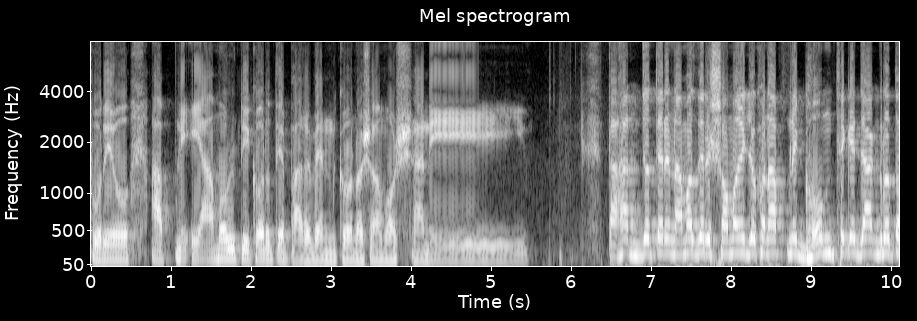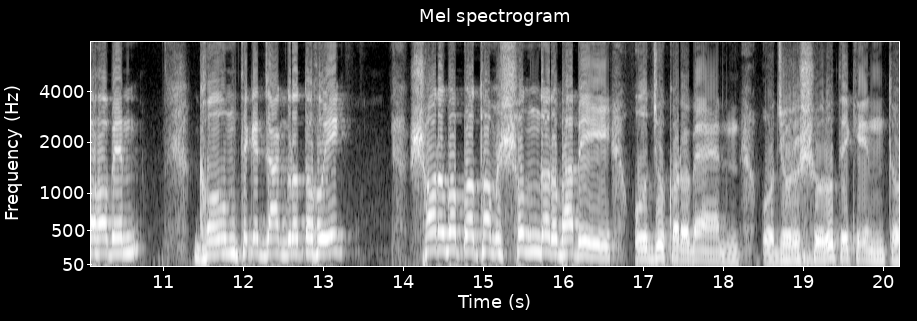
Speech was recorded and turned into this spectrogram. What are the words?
পড়েও আপনি এই আমলটি করতে পারবেন, কোনো সমস্যা নেই। তাহাজ্জতের নামাজের সময় যখন আপনি ঘুম থেকে জাগ্রত হবেন ঘুম থেকে জাগ্রত হয়ে সর্বপ্রথম সুন্দরভাবে অজু করবেন। অজুর শুরুতে কিন্তু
